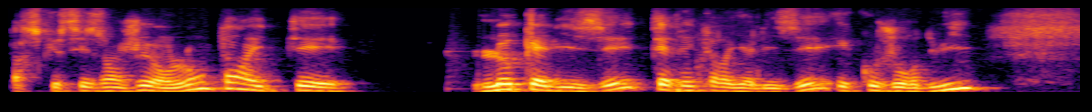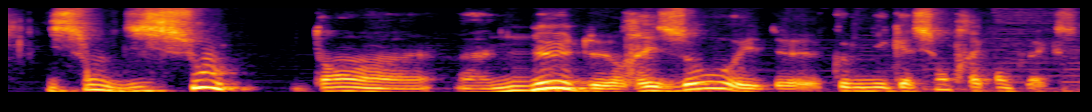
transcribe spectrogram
parce que ces enjeux ont longtemps été localisés, territorialisés, et qu'aujourd'hui, ils sont dissous dans un, nœud de réseau et de communication très complexe.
